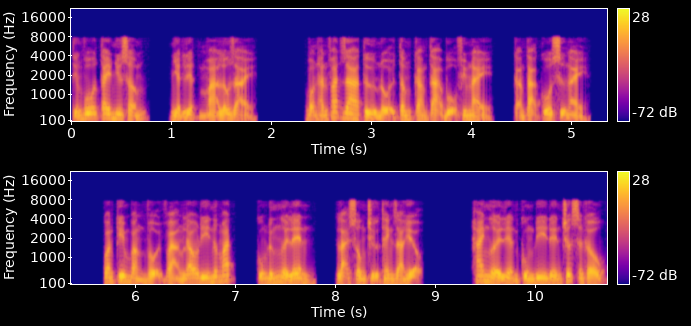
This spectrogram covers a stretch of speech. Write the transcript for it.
tiếng vỗ tay như sấm, nhiệt liệt mà lâu dài. Bọn hắn phát ra từ nội tâm cảm tạ bộ phim này, cảm tạ cố sự này quan kim bằng vội vàng lao đi nước mắt, cũng đứng người lên, lại xông trừ thanh ra hiệu. Hai người liền cùng đi đến trước sân khấu,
